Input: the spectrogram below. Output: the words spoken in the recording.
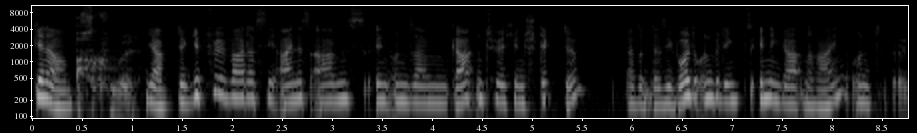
genau. Ach cool. Ja, der Gipfel war, dass sie eines Abends in unserem Gartentürchen steckte. Also sie wollte unbedingt in den Garten rein und äh,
